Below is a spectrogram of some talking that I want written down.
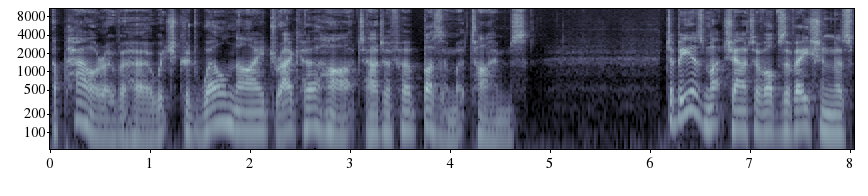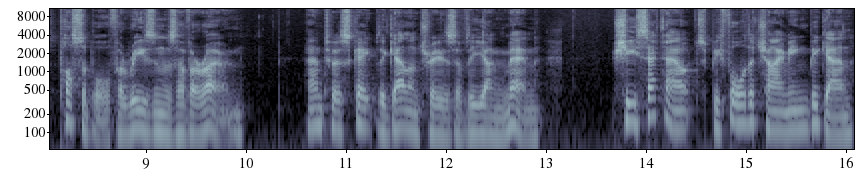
a power over her which could well nigh drag her heart out of her bosom at times. To be as much out of observation as possible for reasons of her own, and to escape the gallantries of the young men, she set out before the chiming began,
